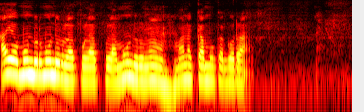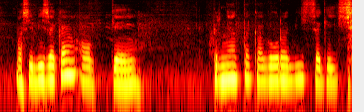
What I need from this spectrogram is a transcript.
Ayo mundur mundur lah pula pula mundur. Nah mana kamu Kagora masih bisa kah? Oke. Ternyata Kagora bisa guys.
